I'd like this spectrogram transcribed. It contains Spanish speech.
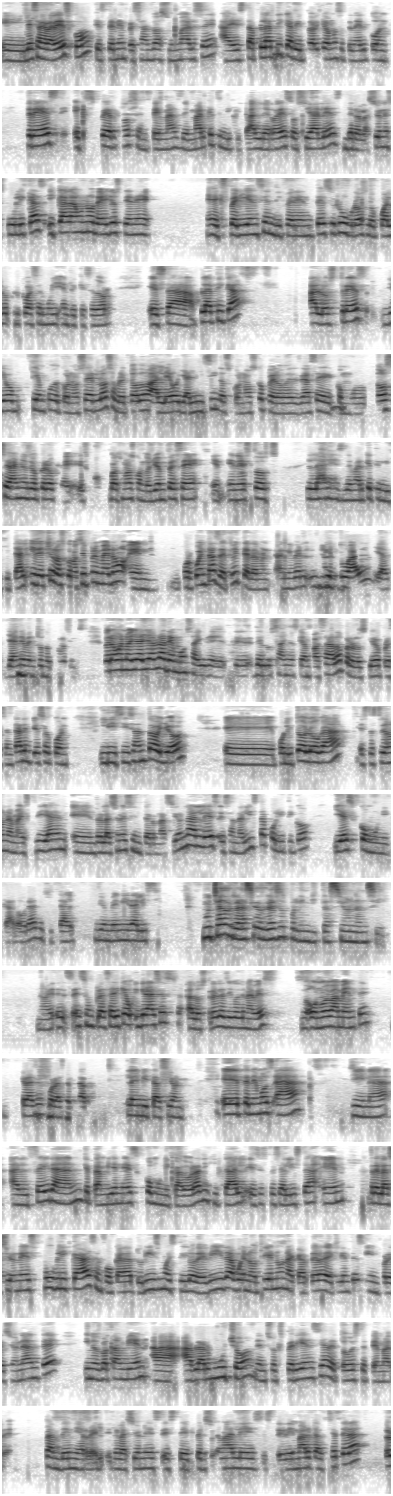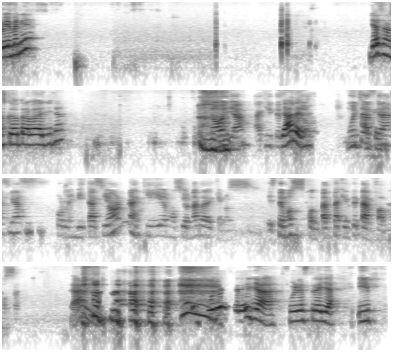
eh, les agradezco que estén empezando a sumarse a esta plática virtual que vamos a tener con tres expertos en temas de marketing digital, de redes sociales, de relaciones públicas y cada uno de ellos tiene experiencia en diferentes rubros, lo cual creo que va a ser muy enriquecedor esta plática. A los tres llevo tiempo de conocerlos, sobre todo a Leo y a Lizzie los conozco, pero desde hace como 12 años yo creo que es más o menos cuando yo empecé en, en estos lares de marketing digital. Y de hecho los conocí primero en, por cuentas de Twitter, a, nivel virtual, ya, ya, en eventos nos conocimos. Pero bueno, ya, ya hablaremos ahí de, de, los años que han pasado, pero los quiero presentar. Empiezo con Lizzie Santoyo, eh, politóloga, está estudiando una maestría en, en, Relaciones Internacionales, es analista político y es comunicadora digital. Bienvenida, Lizzie. Muchas gracias, gracias por la invitación, Nancy. No, es, es un placer y que gracias a los tres, les digo de una vez, o nuevamente, gracias por aceptar la invitación. Eh, tenemos a Gina Alfeirán, que también es comunicadora digital, es especialista en relaciones públicas, enfocada a turismo, estilo de vida. Bueno, tiene una cartera de clientes impresionante y nos va también a hablar mucho en su experiencia de todo este tema de pandemia, relaciones este, personales, este, de marcas, etcétera. Pero bienvenida. ¿Ya se nos quedó otra vez, Gina? No, ya, aquí te ya Muchas gracias por la invitación. Aquí emocionada de que nos estemos con tanta gente tan famosa. pura estrella, pura estrella. Y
